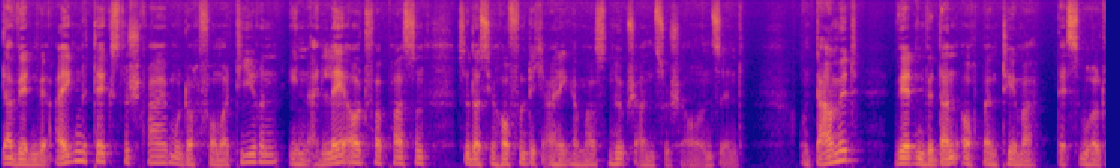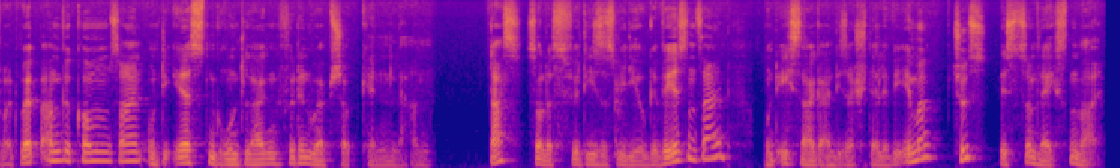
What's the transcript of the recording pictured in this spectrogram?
Da werden wir eigene Texte schreiben und auch formatieren, ihnen ein Layout verpassen, sodass sie hoffentlich einigermaßen hübsch anzuschauen sind. Und damit werden wir dann auch beim Thema des World Wide Web angekommen sein und die ersten Grundlagen für den Webshop kennenlernen. Das soll es für dieses Video gewesen sein und ich sage an dieser Stelle wie immer Tschüss, bis zum nächsten Mal.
